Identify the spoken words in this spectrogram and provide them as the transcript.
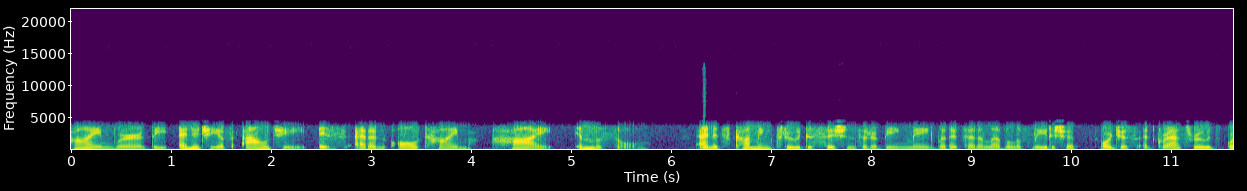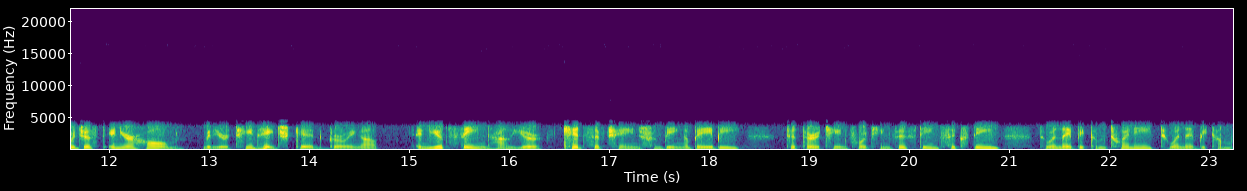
time where the energy of algae is at an all time high in the soul. And it's coming through decisions that are being made, whether it's at a level of leadership or just at grassroots or just in your home with your teenage kid growing up. And you've seen how your kids have changed from being a baby to 13, 14, 15, 16 to when they become 20 to when they become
